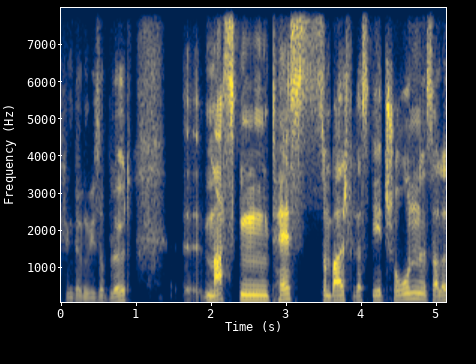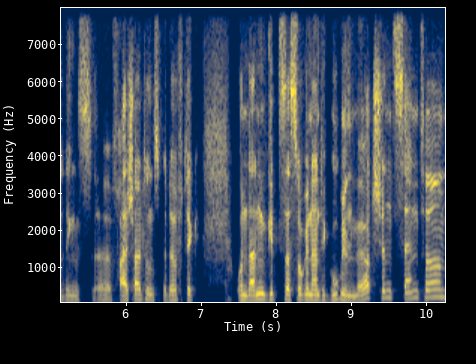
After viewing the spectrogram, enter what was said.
klingt irgendwie so blöd, Masken, Tests zum Beispiel, das geht schon, ist allerdings äh, freischaltungsbedürftig. Und dann gibt es das sogenannte Google Merchant Center,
